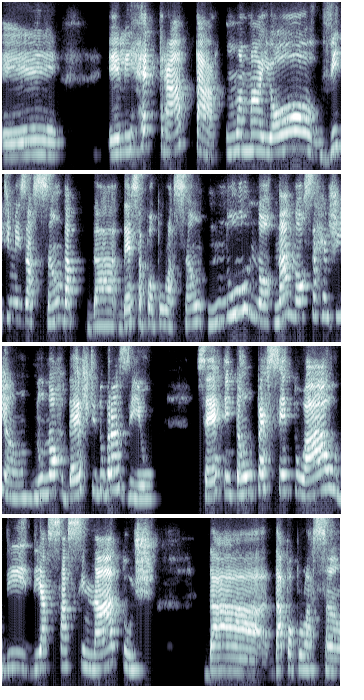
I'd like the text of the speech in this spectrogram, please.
é, ele retrata uma maior vitimização da, da, dessa população no, no, na nossa região, no Nordeste do Brasil, certo? Então, o percentual de, de assassinatos da, da população,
